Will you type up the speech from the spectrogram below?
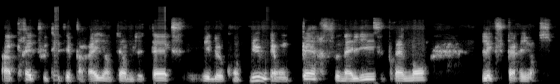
Après, tout était pareil en termes de texte et de contenu, mais on personnalise vraiment l'expérience.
